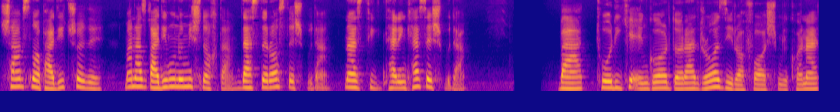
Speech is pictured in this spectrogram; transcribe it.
شمس ناپدید شده. من از قدیم اونو میشناختم. دست راستش بودم. نزدیکترین کسش بودم. بعد طوری که انگار دارد رازی را فاش می کند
